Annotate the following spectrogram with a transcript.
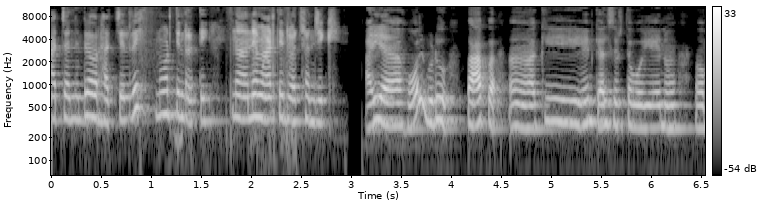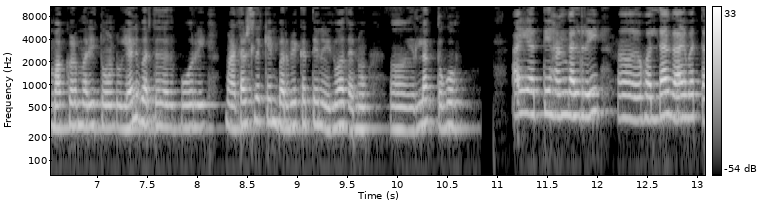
ಹಚ್ಚಂದ್ರೆ ಅವ್ರು ಹಚ್ಚಿಲ್ರಿ, ನೋಡ್ತೀನಿ ನಾನೇ ಮಾಡ್ತೀನಿ ಇವತ್ತು ಸಂಜೆಗೆ. ಅಯ್ಯ, ಹೋಲ್ ಬಿಡು. ಪಾಪ ಆಕಿ ಏನು ಕೆಲಸ ಇರ್ತಾವೋ ಏನು ಮಕ್ಕಳು ಮರಿ ತೊಗೊಂಡು ಎಲ್ಲಿ ಬರ್ತದೆ ಅದು ಪೋರಿ? ಮಾತಾಡ್ಸ್ಲಿಕ್ಕೇನು ಬರ್ಬೇಕತ್ತೇನು ಇಲ್ವೋ ಅದನ್ನು. ಇರ್ಲಕ್ಕೆ ತಗೋ. ಅಯ್ಯ ಅತ್ತಿ ಹಂಗಲ್ರಿ ಹೊಲ್ದಾಗ ಇವತ್ತ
